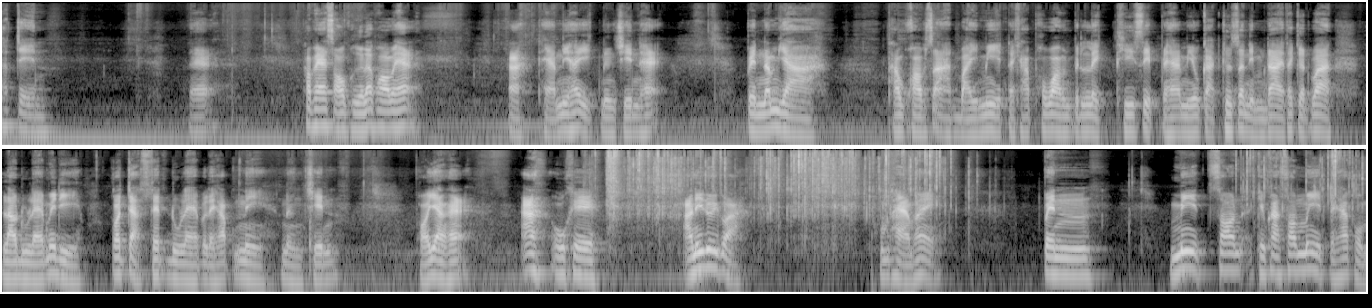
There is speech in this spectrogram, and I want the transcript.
ชัดเจน นะฮะผ้าแพรสองผืนแล้วพอไหมฮะอะแถมนี่ให้อีกหนึ่งชิ้นฮะเป็นน้ำยาทำความสะอาดใบมีดนะครับ เพราะว่ามันเป็นเหล็ก T10 นะฮะมีโอกาสขึ้นสนิมได้ ถ้าเกิดว่าเราดูแลไม่ดี ก็จัดเซตดูแลไปเลยครับ นี่หนึ่งชิ้น พออย่างฮะอะโอเค อันนี้ด้วยดีกว่า ผมแถมให้ เป็นมีดซ่อนเข็มขัดซ่อนมีดนะครับผม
